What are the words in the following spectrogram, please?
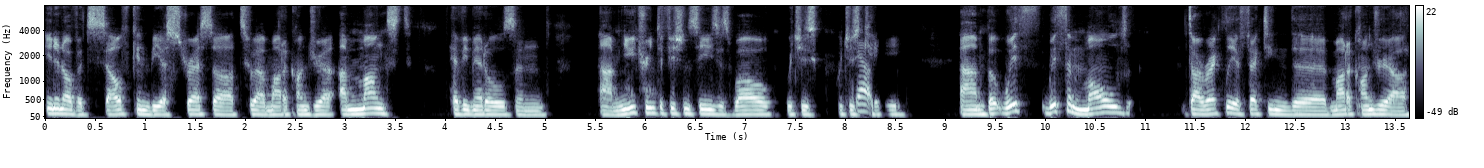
in and of itself can be a stressor to our mitochondria amongst heavy metals and um, nutrient deficiencies as well, which is which is yep. key. Um, but with with the mold directly affecting the mitochondria,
